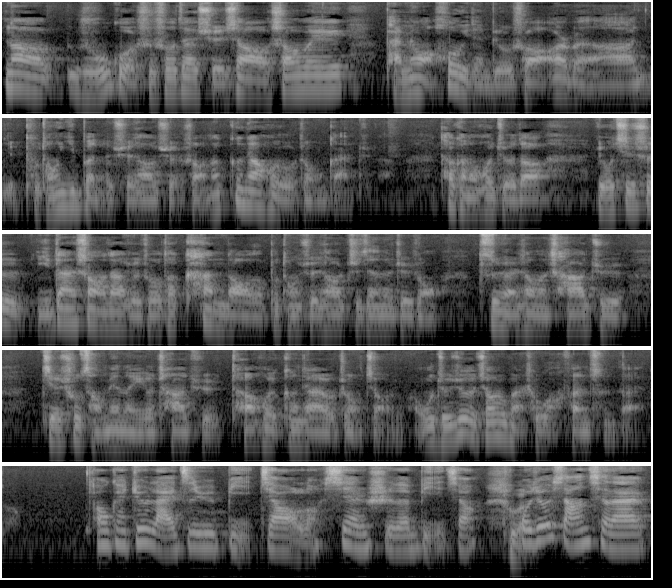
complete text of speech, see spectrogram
那如果是说在学校稍微排名往后一点，比如说二本啊、普通一本的学校学生，那更加会有这种感觉。他可能会觉得，尤其是一旦上了大学之后，他看到了不同学校之间的这种资源上的差距、接触层面的一个差距，他会更加有这种焦虑感。我觉得这个焦虑感是广泛存在的。OK，就来自于比较了，现实的比较。我就想起来。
